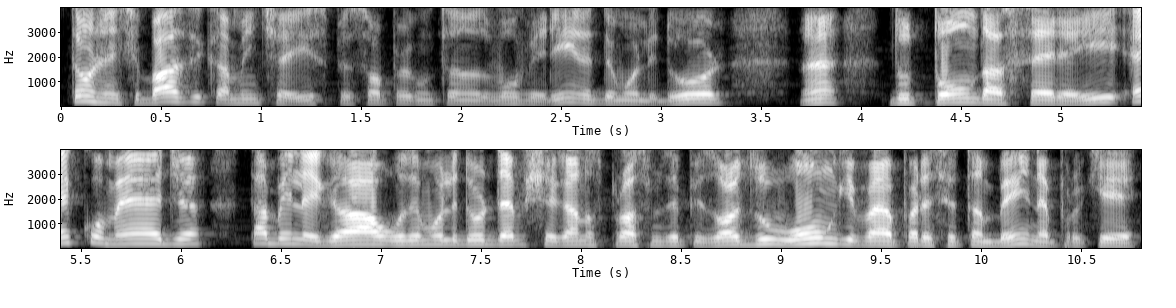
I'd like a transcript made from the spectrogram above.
Então, gente, basicamente é isso. Pessoal perguntando do Wolverine, Demolidor, né? Do tom da série aí. É comédia, tá bem legal. O Demolidor deve chegar nos próximos episódios. O Wong vai aparecer também, né? Porque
